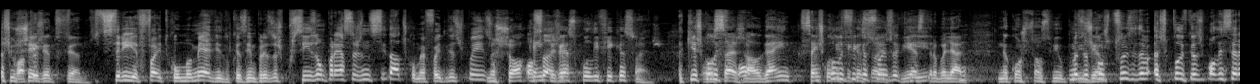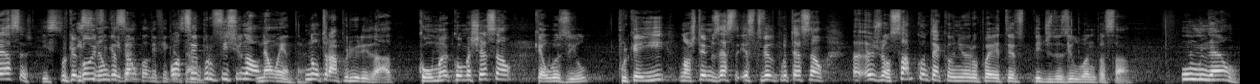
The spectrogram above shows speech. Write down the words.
As que o Chega defende. seria feito com uma média do que as empresas precisam para essas necessidades, como é feito nesses países. Mas só quem seja, tivesse qualificações. Aqui as Ou seja, alguém que sem as qualificações, qualificações que viesse aqui- trabalhar na construção civil, por Mas as exemplo, construções, as qualificações podem ser essas. Isso- porque a qualificação, qualificação? pode ser profissional. Não entra. Não terá prioridade, com uma, com uma exceção, que é o asilo. Porque aí nós temos esse, esse dever de proteção. Ah, João, sabe quanto é que a União Europeia teve pedidos de asilo o ano passado? Um milhão.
